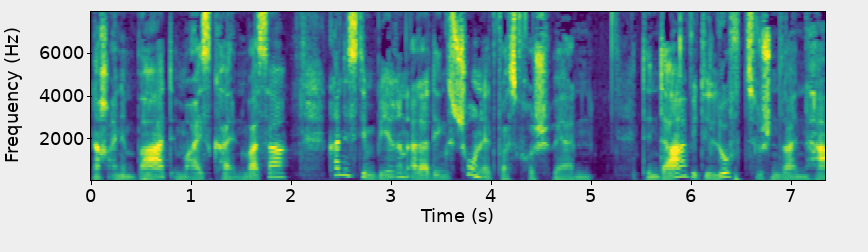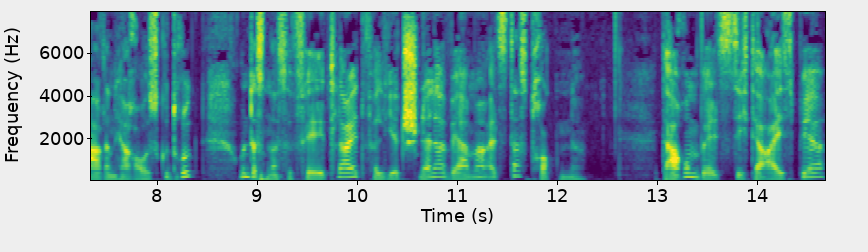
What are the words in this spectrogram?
Nach einem Bad im eiskalten Wasser kann es dem Bären allerdings schon etwas frisch werden. Denn da wird die Luft zwischen seinen Haaren herausgedrückt und das nasse Fellkleid verliert schneller Wärme als das trockene. Darum wälzt sich der Eisbär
